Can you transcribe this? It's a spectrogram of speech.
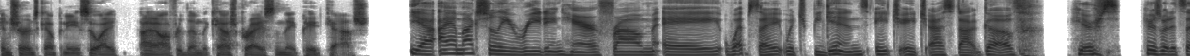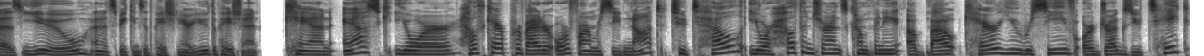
insurance company. So I, I offered them the cash price and they paid cash. Yeah, I am actually reading here from a website which begins hhs.gov. Here's here's what it says. You, and it's speaking to the patient here, you the patient can ask your healthcare provider or pharmacy not to tell your health insurance company about care you receive or drugs you take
